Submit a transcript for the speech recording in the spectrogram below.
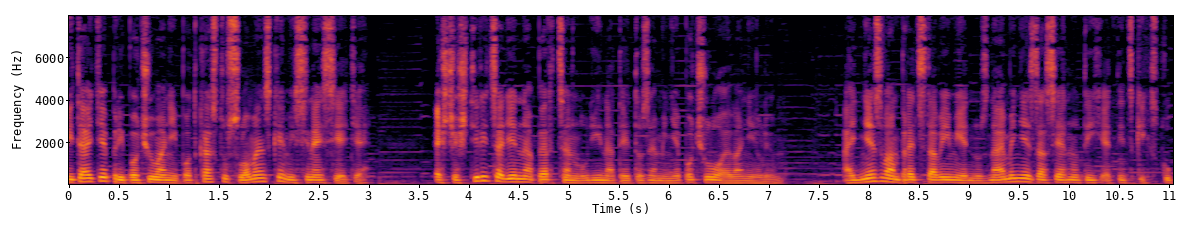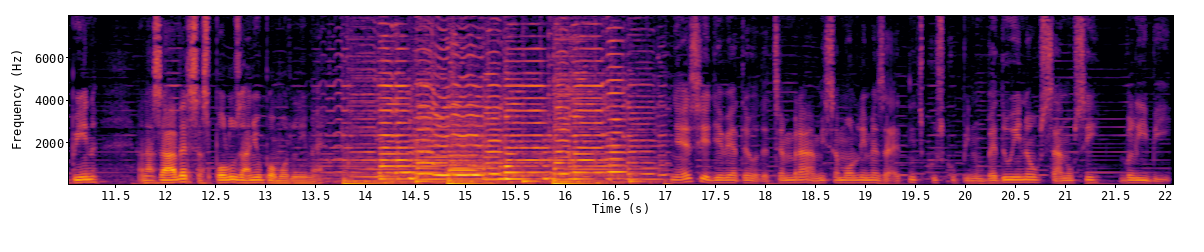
Vítajte pri počúvaní podcastu Slovenskej misinej siete. Ešte 41% ľudí na tejto zemi nepočulo evanílium. Aj dnes vám predstavím jednu z najmenej zasiahnutých etnických skupín a na záver sa spolu za ňu pomodlíme. Dnes je 9. decembra a my sa modlíme za etnickú skupinu Beduínov Sanusi v Líbii.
